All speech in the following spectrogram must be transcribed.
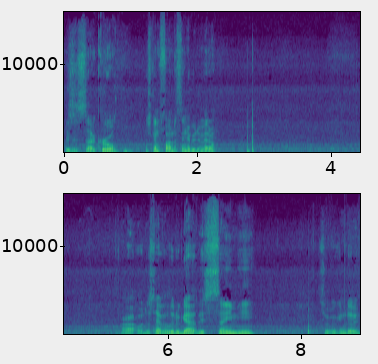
This is so cruel. I'm just going to find a thinner bit of metal. Alright, we'll just have a little go at this seam here. See what we can do.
